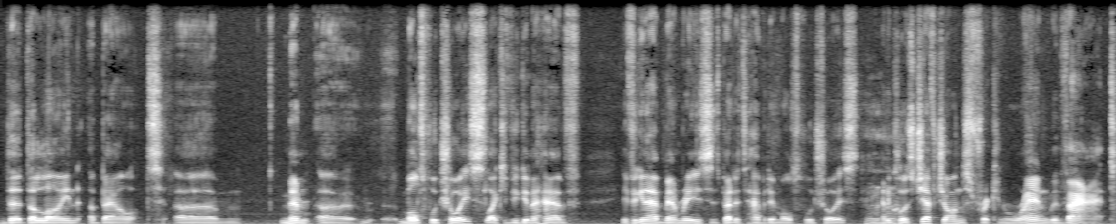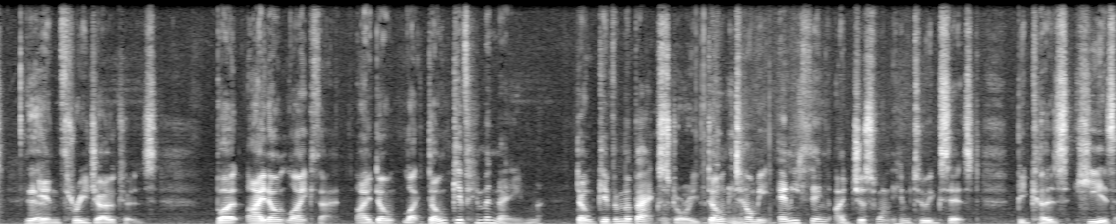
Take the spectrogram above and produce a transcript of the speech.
the the line about um, mem- uh, multiple choice. Like if you're gonna have if you're gonna have memories, it's better to have it in multiple choice. And of course, Geoff Johns freaking ran with that Yeah. in Three Jokers. But I don't like that. I don't like. Don't give him a name. Don't give him a backstory. Don't tell me anything. I just want him to exist because he is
